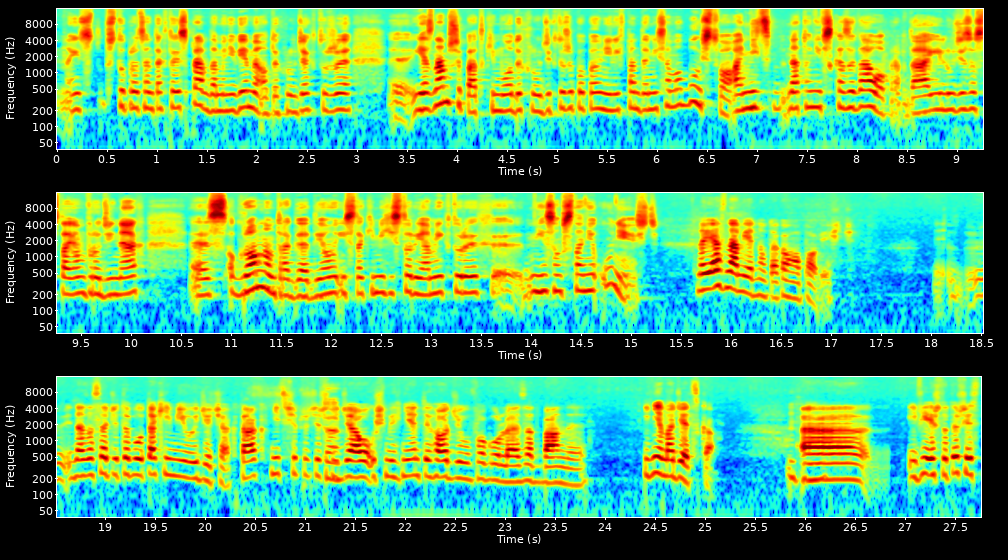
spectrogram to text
No i w stu procentach to jest prawda. My nie wiemy o tych ludziach, którzy... e, Ja znam przypadki młodych ludzi, którzy popełnili w pandemii samobójstwo, a nic na to nie wskazywało, prawda? I ludzie zostają w rodzinach e, z ogromną tragedią i z takimi historiami, których e, nie są w stanie unieść. No ja znam jedną taką opowieść. Na zasadzie to był taki miły dzieciak, tak? Nic się przecież Tak. nie działo, uśmiechnięty chodził w ogóle, zadbany i nie ma dziecka. E, I wiesz, to też jest,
